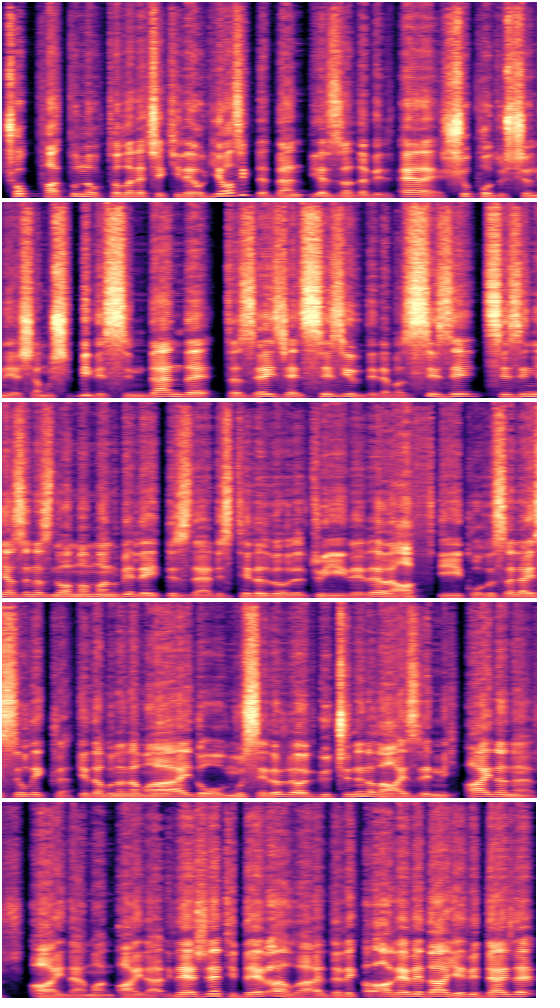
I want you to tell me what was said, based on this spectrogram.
çok farklı noktalara çekiliyor. Yazık da ben yazıda bir evet, şu pozisyonu yaşamış birisinden de tezeyce siz yürüdülemez. Sizi, sizin yazınız normal bile etmezler. Biz terör örgütüyle af değil koluysa layısılıkla. Ya da buna maayda olmuş terör örgütünün alaizlenmiş. Aynen er. Aynen man. Aynen. Necdet der Allah ederek aleme dair devlet,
